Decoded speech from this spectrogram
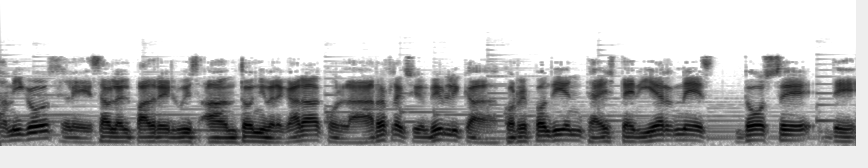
amigos, les habla el Padre Luis Antonio Vergara con la reflexión bíblica correspondiente a este viernes 12 de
